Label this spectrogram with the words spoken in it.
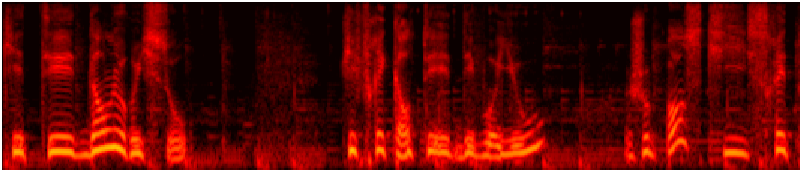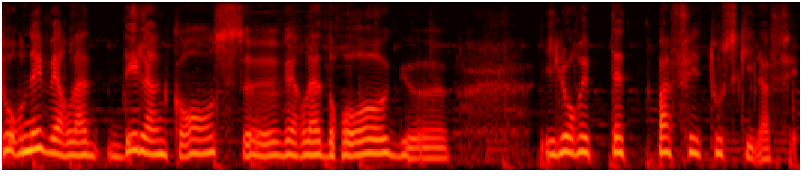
qui était dans le ruisseau, qui fréquentait des voyous. Je pense qu'il serait tourné vers la délinquance, euh, vers la drogue. Euh, il aurait peut-être pas fait tout ce qu'il a fait.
